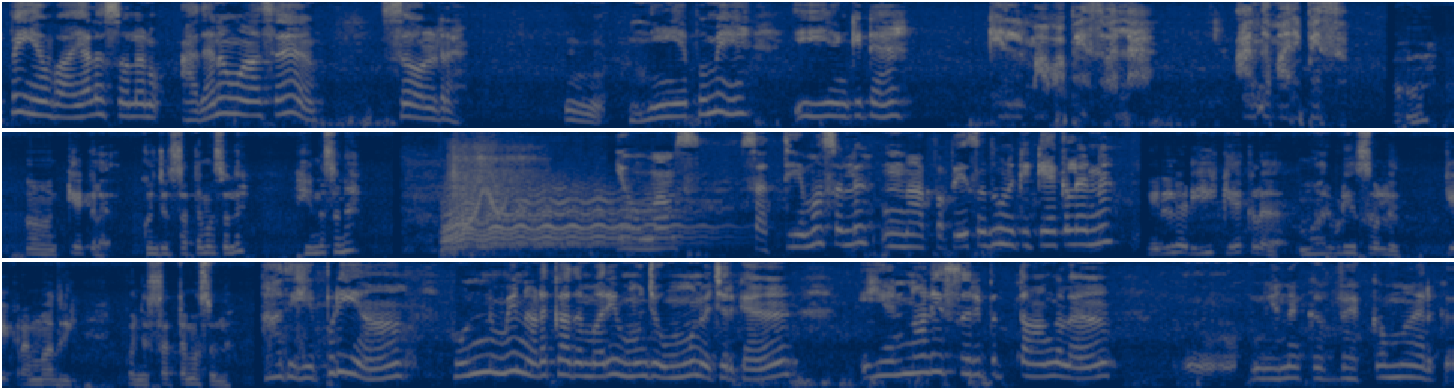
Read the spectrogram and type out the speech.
இப்போ என் வாயால் சொல்லணும். அதானே ஆசை? சொல்கிறேன் நீ எப்பவுமே என்கிட்ட அந்த மாதிரி பேசு. கேட்கல கொஞ்சம் சத்தமா சொல்லு. என்ன சொன்ன? சத்தியமா சொல்லு. நான் அப்ப பேசுறது உனக்கு கேட்கலன்னு இல்லடி கேட்கல மறுபடியும் சொல்லு. கேட்குற மாதிரி. கொஞ்சம் சத்தமா சொல்லு. அது எப்படியா? ஒண்ணுமே நடக்காத மாதிரி மூஞ்சி உம்முன்னு வச்சிருக்கேன். என்னாலே சிரிப்பு தாங்கல? எனக்கு வெக்கமா இருக்கு.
